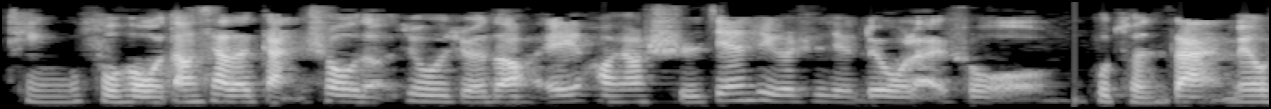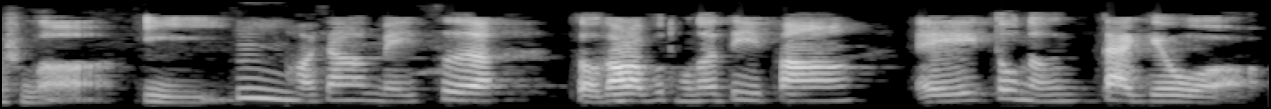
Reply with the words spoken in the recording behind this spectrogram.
挺符合我当下的感受的，就觉得哎，好像时间这个事情对我来说不存在，没有什么意义。嗯，好像每一次走到了不同的地方，哎，都能带给我。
